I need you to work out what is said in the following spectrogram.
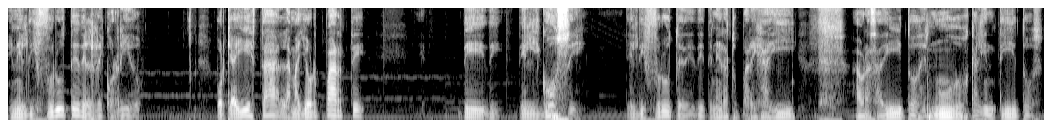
en el disfrute del recorrido. Porque ahí está la mayor parte del goce, del disfrute de, de tener a tu pareja ahí, abrazaditos, desnudos, calientitos.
